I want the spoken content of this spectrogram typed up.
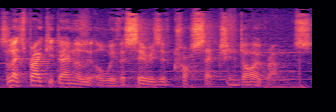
So let's break it down a little with a series of cross-section diagrams.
